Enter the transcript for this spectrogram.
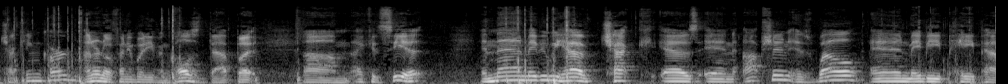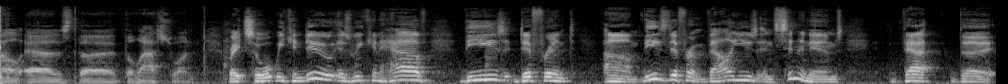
checking card. I don't know if anybody even calls it that, but um, I could see it. And then maybe we have check as an option as well, and maybe PayPal as the, the last one, right? So what we can do is we can have these different um, these different values and synonyms that the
